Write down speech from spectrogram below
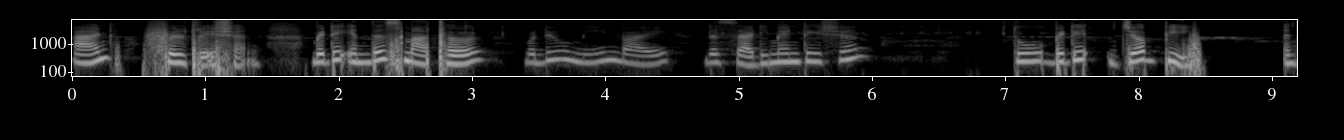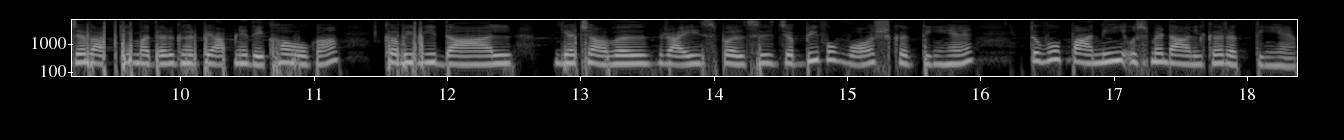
and filtration. But in this method, what do you mean by the sedimentation? तो बेटे, जब भी, जब आपकी मदर घर पे आपने देखा होगा, कभी भी दाल या चावल राइस पल्सेस जब भी वो वॉश करती हैं तो वो पानी उसमें डाल कर रखती हैं।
